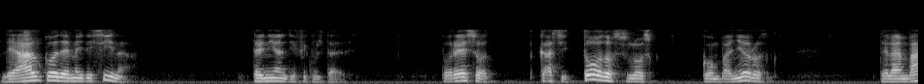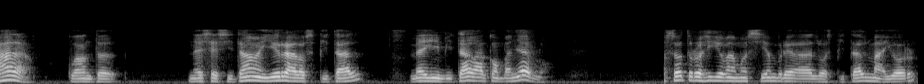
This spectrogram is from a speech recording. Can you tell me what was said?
de algo de medicina, tenían dificultades. Por eso casi todos los compañeros de la embajada, cuando necesitaban ir al hospital, me invitaban a acompañarlo. Nosotros íbamos siempre al hospital mayor,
